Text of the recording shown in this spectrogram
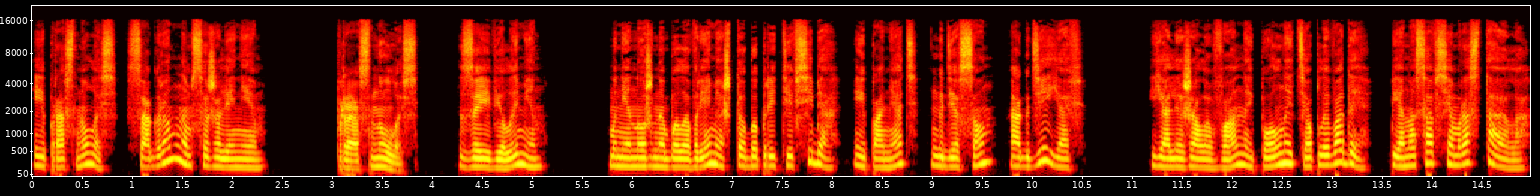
И проснулась с огромным сожалением. «Проснулась», — заявил Имин. «Мне нужно было время, чтобы прийти в себя и понять, где сон, а где явь. Я лежала в ванной полной теплой воды, пена совсем растаяла,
